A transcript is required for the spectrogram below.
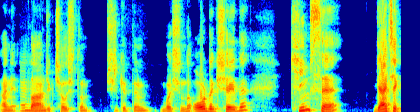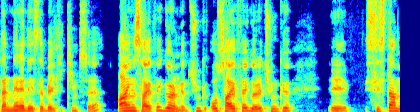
hani, Hı daha hı. önceki çalıştığım şirketlerin başında oradaki şeyde kimse, gerçekten neredeyse belki kimse aynı sayfayı görmüyordu. Çünkü o sayfaya göre çünkü, eee, sistem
